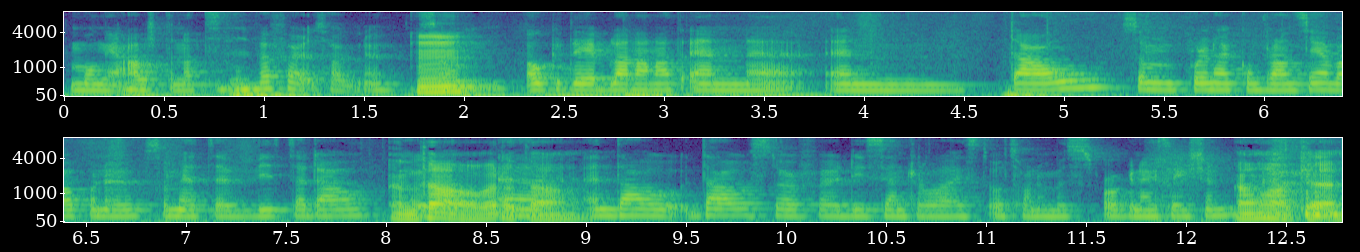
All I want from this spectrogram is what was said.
många alternativa företag nu. Mm. Som, och det är bland annat en, eh, en DAO som på den här konferensen jag var på nu som heter Vita DAO. En DAO, vad är det Eh, DAO? En DAO, DAO står för Decentralized Autonomous Organization. Jaha, okej.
